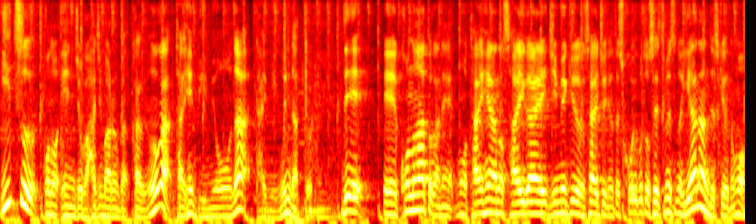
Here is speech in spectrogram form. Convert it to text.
いつこの援助が始まるのかというのが大変微妙なタイミングになっております。で、えー、この後がねもう大変あの災害人命救助の最中に私こういうことを説明するの嫌なんですけれども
